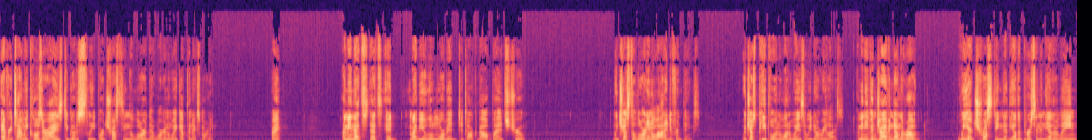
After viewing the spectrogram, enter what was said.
Every time we close our eyes to go to sleep, we're trusting the Lord that we're going to wake up the next morning. Right? I mean, that's that's it might be a little morbid to talk about, but it's true. We trust the Lord in a lot of different things. We trust people in a lot of ways that we don't realize. I mean, even driving down the road, we are trusting that the other person in the other lane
